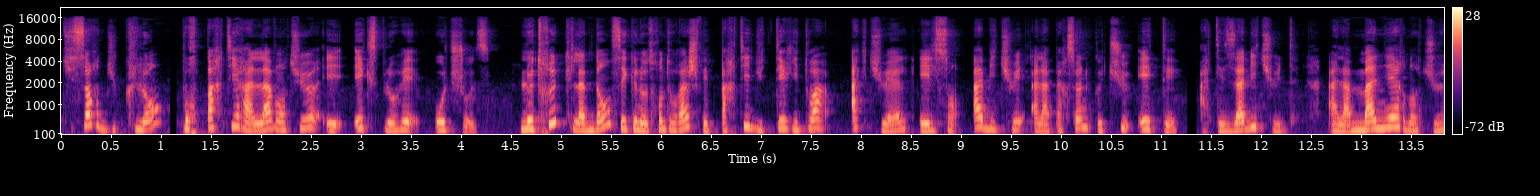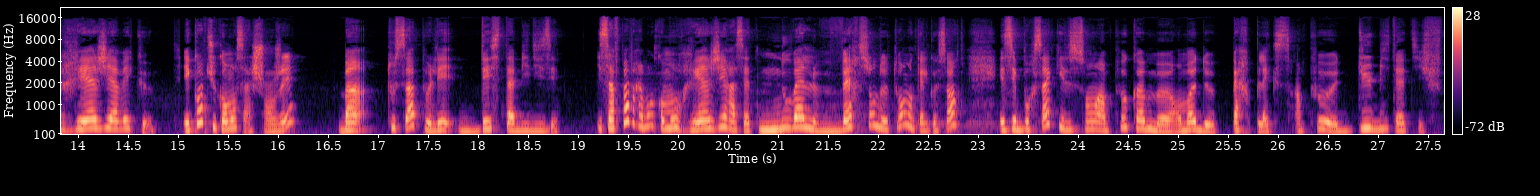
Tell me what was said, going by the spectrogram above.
Tu sors du clan pour partir à l'aventure et explorer autre chose. Le truc là-dedans, c'est que notre entourage fait partie du territoire actuel et ils sont habitués à la personne que tu étais, à tes habitudes, à la manière dont tu réagis avec eux. Et quand tu commences à changer, ben tout ça peut les déstabiliser. Ils savent pas vraiment comment réagir à cette nouvelle version de toi en quelque sorte, et c'est pour ça qu'ils sont un peu comme euh, en mode perplexe, un peu euh, dubitatif.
